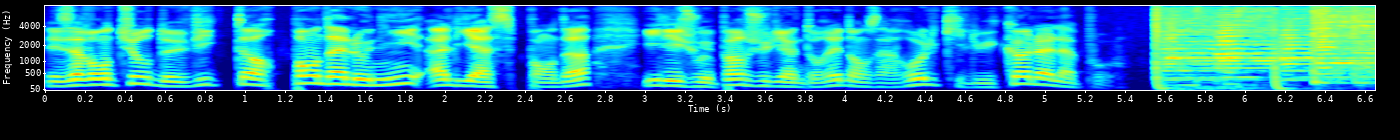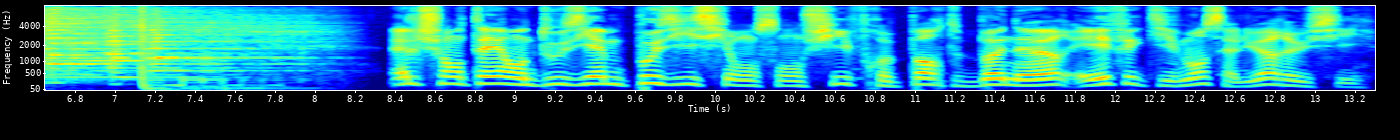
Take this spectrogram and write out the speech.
les aventures de Victor Pandaloni, alias Panda. Il est joué par Julien Doré dans un rôle qui lui colle à la peau. Elle chantait en 12e position, son chiffre porte bonheur et effectivement ça lui a réussi.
